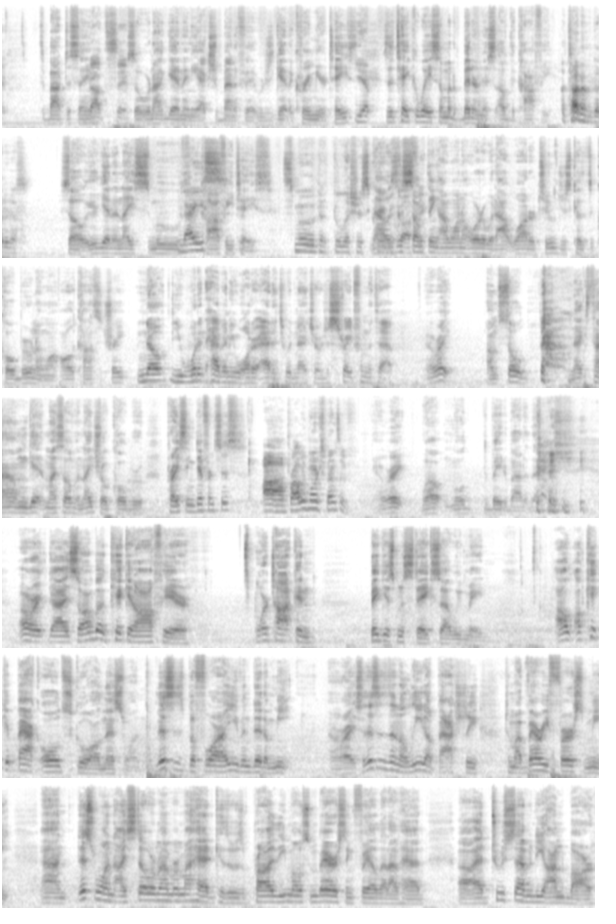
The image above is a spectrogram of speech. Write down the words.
It's about the same. About the same. So we're not getting any extra benefit. We're just getting a creamier taste. Yep. Does it take away some of the bitterness of the coffee? A ton of bitterness. So you're getting a nice smooth Nice. coffee taste. Smooth, delicious, creamy Now is this coffee. something I want to order without water too, just because it's a cold brew and I want all the concentrate? No, you wouldn't have any water added to a nitro, just straight from the tap. All right, I'm sold. Next time I'm getting myself a nitro cold brew. Pricing differences? uh, probably more expensive. All right. Well, we'll debate about it then. All right, guys. So I'm gonna kick it off here. We're talking biggest mistakes that we've made. I'll I'll kick it back old school on this one. This is before I even did a meet. All right. So this is an lead up actually to my very first meet. And this one I still remember in my head because it was probably the most embarrassing fail that I've had. Uh, I had 270 on the bar.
